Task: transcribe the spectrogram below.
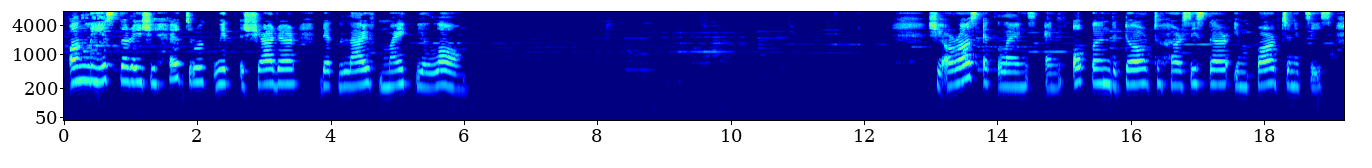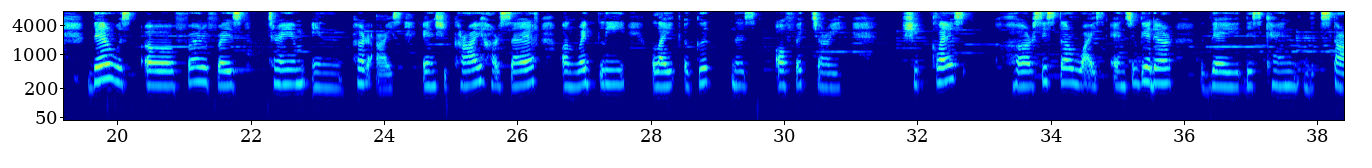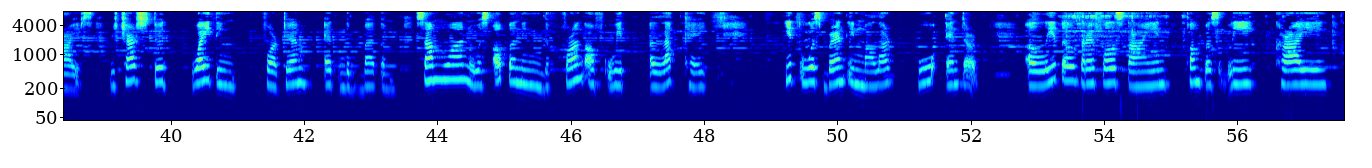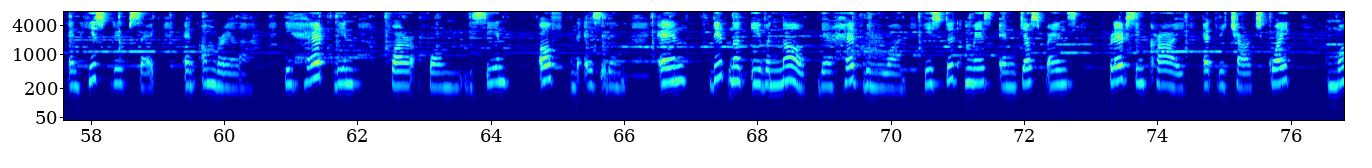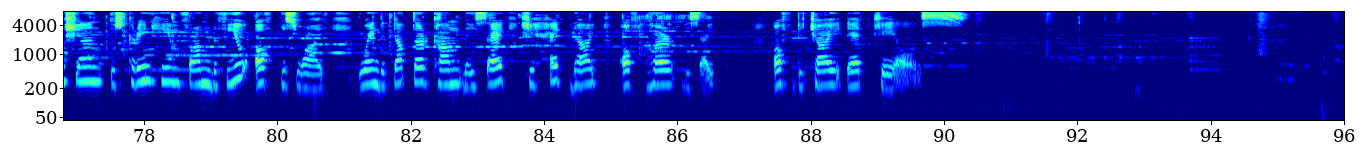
only yesterday she had drunk with a shudder that life might be long. She arose at length and opened the door to her sister's importunities. There was a fairy face streamed in her eyes, and she cried herself weakly, like a goddess of victory. She clasped her sister wise, and together they descended the stairs. Richard stood waiting for them at the bottom. Someone was opening the front of with a lock key. It was Bentley Mallard who entered, a little travel-stained, composedly crying, and his gripsack and umbrella. He had been far from the scene of the accident, and did not even know there had been one. He stood amazed and Josephine's piercing cry at Richard's quick motion to screen him from the view of his wife. When the doctor came they said she had died of her disease, of the child that kills.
